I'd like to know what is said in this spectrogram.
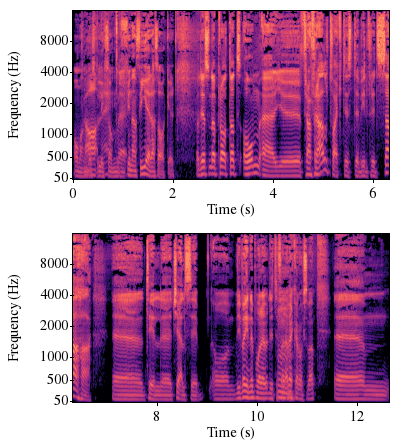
Om man Ja, måste liksom nej. finansiera saker. Och det som det har pratats om är ju framförallt faktiskt eh, Wilfried Zaha eh, till eh, Chelsea. Och vi var inne på det lite förra veckan också va? Ehm,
